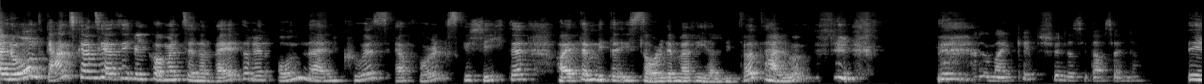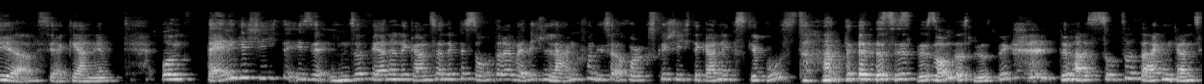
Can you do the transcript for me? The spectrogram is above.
Hallo und ganz, ganz herzlich willkommen zu einer weiteren Online-Kurs Erfolgsgeschichte. Heute mit der Isolde Maria Lippert. Hallo. Hallo Maike, schön, dass Sie da sind. Ja, sehr gerne. Und deine Geschichte ist ja insofern eine ganz eine besondere, weil ich lang von dieser Erfolgsgeschichte gar nichts gewusst habe. Das ist besonders lustig. Du hast sozusagen ganz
